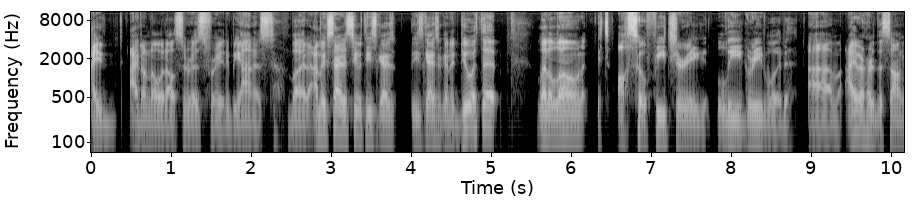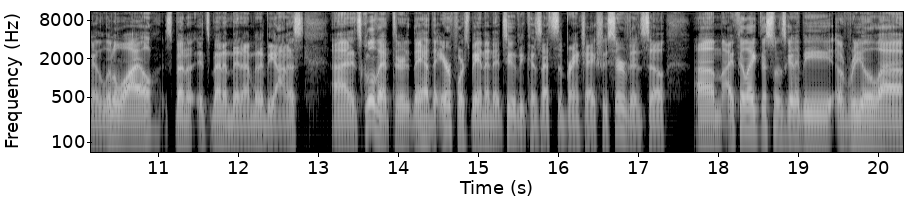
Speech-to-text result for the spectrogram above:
I I don't know what else there is for you to be honest. But I'm excited to see what these guys these guys are going to do with it. Let alone it's also featuring Lee Greenwood. Um, I haven't heard the song in a little while. It's been a, it's been a minute. I'm going to be honest. Uh, and it's cool that they they have the Air Force band in it too because that's the branch I actually served in. So um, I feel like this one's going to be a real uh,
